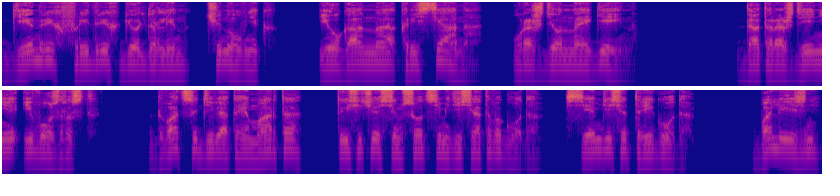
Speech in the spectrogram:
Генрих Фридрих Гёльдерлин, чиновник, Иоганна Кристиана, урожденная Гейн. Дата рождения и возраст – 29 марта 1770 года, 73 года. Болезнь,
